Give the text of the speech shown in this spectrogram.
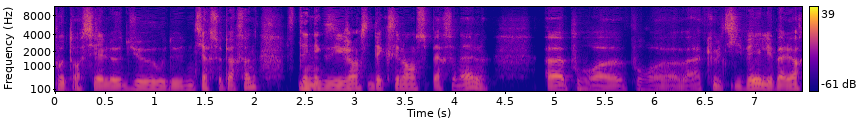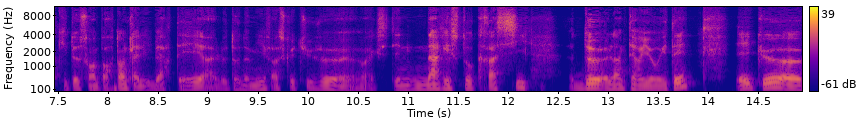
potentiel Dieu ou d'une tierce personne. C'était une mmh exigence d'excellence personnelle pour, pour cultiver les valeurs qui te sont importantes, la liberté, l'autonomie, enfin ce que tu veux. C'était une aristocratie de l'intériorité et que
